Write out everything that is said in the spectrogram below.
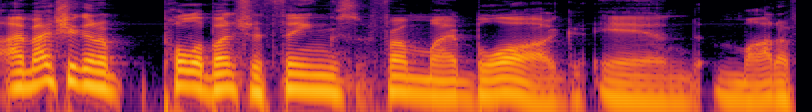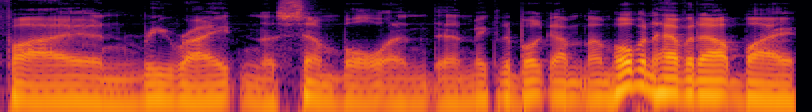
I'm actually going to pull a bunch of things from my blog and modify and rewrite and assemble and, and make it a book. I'm, I'm hoping to have it out by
